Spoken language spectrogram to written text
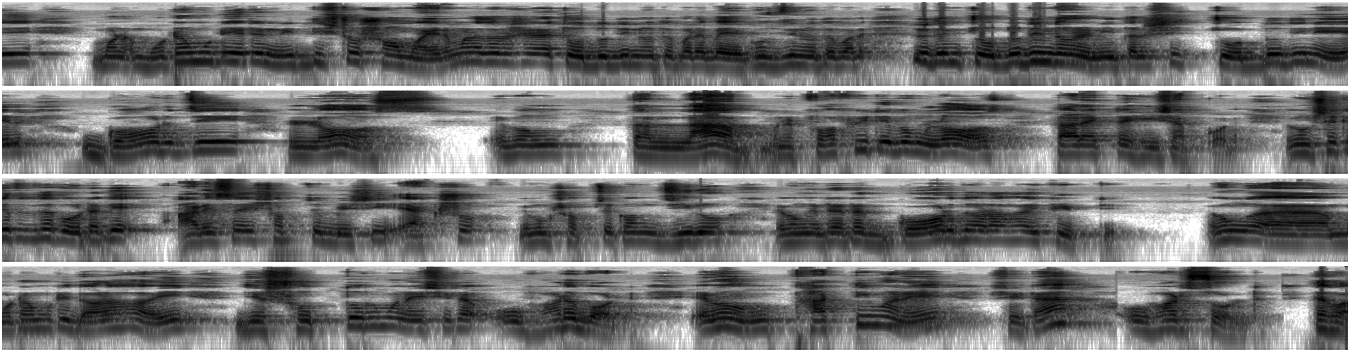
যে মানে মোটামুটি একটা নির্দিষ্ট সময়ের মানে ধরো সেটা চোদ্দ দিন হতে পারে বা একুশ দিন হতে পারে। যদি আমি চোদ্দ দিন ধরে নিই, তাহলে সেই চোদ্দ দিনের গড় যে লস এবং তার লাভ মানে প্রফিট এবং লস তার একটা হিসাব করে। এবং সেক্ষেত্রে দেখো ওটাকে আরএসআই সবচেয়ে বেশি একশো এবং সবচেয়ে কম জিরো এবং এটা একটা গড় ধরা হয় ফিফটি এবং মোটামুটি ধরা হয় যে সত্তর মানে সেটা ওভারবট এবং থার্টি মানে সেটা ওভারসোল্ড দেখো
